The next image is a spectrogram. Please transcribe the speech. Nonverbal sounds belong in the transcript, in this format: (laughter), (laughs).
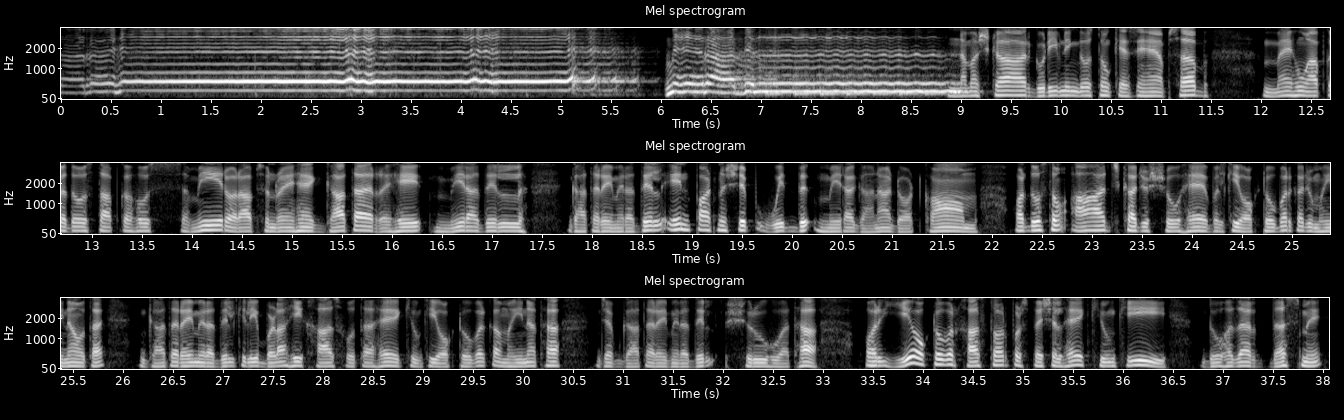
गाता रहे। मेरा दिल। नमस्कार, गुड इवनिंग दोस्तों, कैसे हैं आप सब? मैं हूँ आपका दोस्त, आपका होस्ट समीर और आप सुन रहे हैं गाता रहे मेरा दिल। गाता रहे मेरा दिल इन पार्टनरशिप विद मेरा गाना डॉट कॉम और दोस्तों, आज का जो शो है, बल्कि अक्टूबर का जो महीना होता है, गाता रहे मेरा दिल के लिए बड़ा ही ख़ास होता है, क्योंकि अक्टूबर का महीना था जब गाता रहे मेरा दिल शुरू हुआ था। और ये अक्टूबर ख़ास तौर पर स्पेशल है, क्योंकि 2010 में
